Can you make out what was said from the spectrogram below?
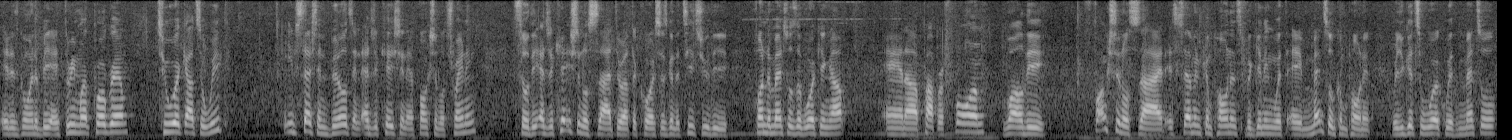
It is going to be a three month program, two workouts a week. Each session builds in education and functional training. So the educational side throughout the course is going to teach you the fundamentals of working out and uh, proper form, while the functional side is seven components, beginning with a mental component where you get to work with mental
